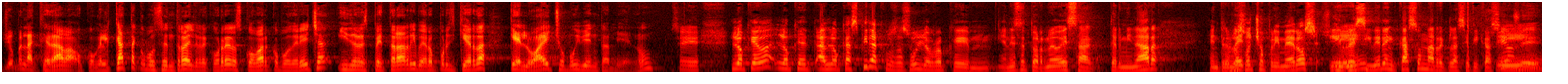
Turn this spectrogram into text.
yo me la quedaba o con el Cata como central y recorrer a Escobar como derecha y respetar a Rivero por izquierda, que lo ha hecho muy bien también, ¿no? Sí, lo que, va- lo que, a lo que aspira Cruz Azul, yo creo que mm, en este torneo es a terminar entre los ocho primeros y recibir en casa una reclasificación. Sí,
